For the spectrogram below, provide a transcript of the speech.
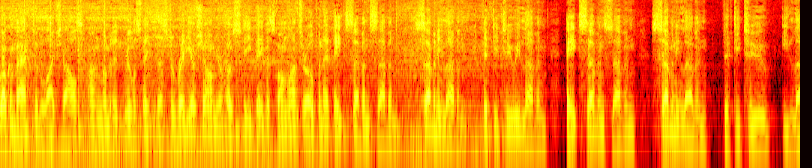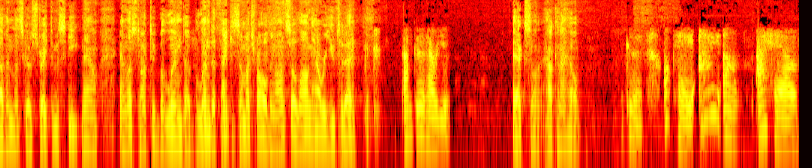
Welcome back to the Lifestyles Unlimited Real Estate Investor Radio Show. I'm your host, Steve Davis. Phone lines are open at 877 711 5211. 877 711 5211. Let's go straight to Mesquite now and let's talk to Belinda. Belinda, thank you so much for holding on so long. How are you today? I'm good. How are you? Excellent. How can I help? Good. Okay. I um I have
